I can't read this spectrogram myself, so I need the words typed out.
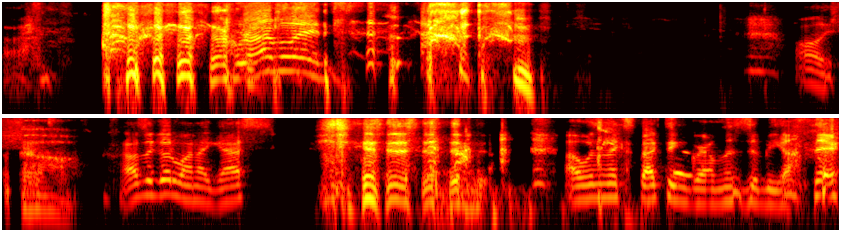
God. Gremlins. Holy shit! Oh. That was a good one, I guess. I wasn't expecting Gremlins to be on there.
